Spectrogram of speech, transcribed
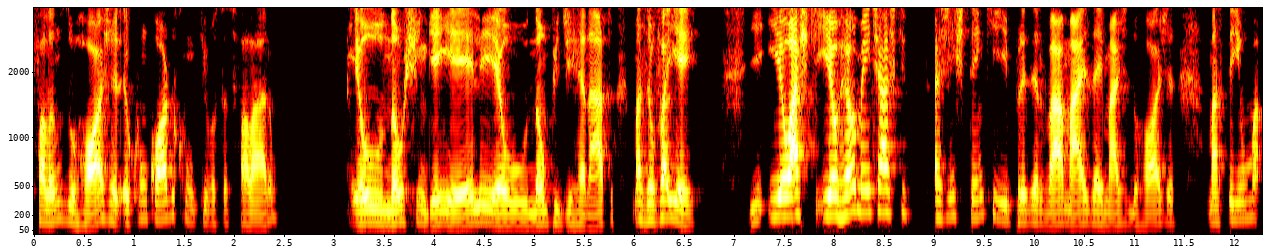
falando do Roger, eu concordo com o que vocês falaram. Eu não xinguei ele, eu não pedi Renato, mas eu vaiei. E, e eu acho que, eu realmente acho que a gente tem que preservar mais a imagem do Roger, mas tem uma,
